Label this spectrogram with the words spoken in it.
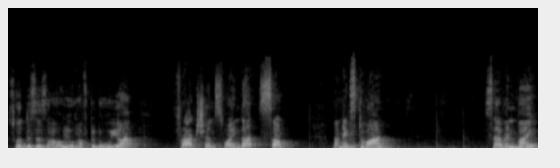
So, this is how you have to do your fractions. Find the sum. Now, next one. 7 by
